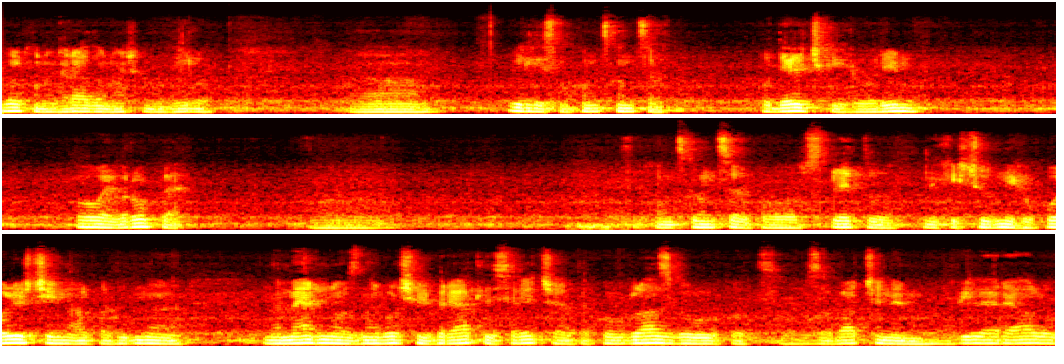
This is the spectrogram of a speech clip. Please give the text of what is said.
veliko nagrado našemu delu. Uh, videli smo konec koncev po delčkih, govorim, pol Evrope. Uh, konec koncev po spletu nekih čudnih okoliščin ali pa tudi na, namerno z najboljšimi prijatelji srečajo, tako v Glasgowu kot v Zavačenem Villarealu,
